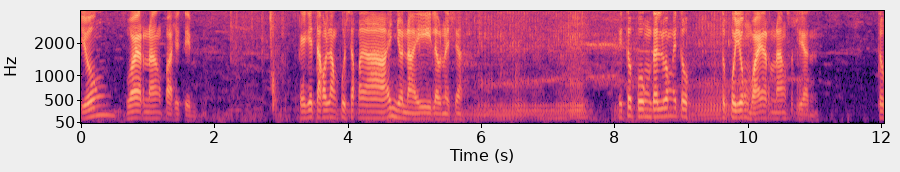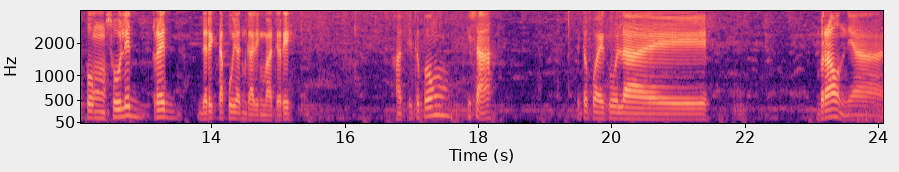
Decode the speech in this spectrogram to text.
yung wire ng positive. Kikita ko lang po sa inyo na ilaw na siya. Ito pong dalawang ito. Ito po yung wire ng susyan. Ito pong solid red. Direkta po yan galing battery. At ito pong isa. Ito po ay kulay brown. Yan.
